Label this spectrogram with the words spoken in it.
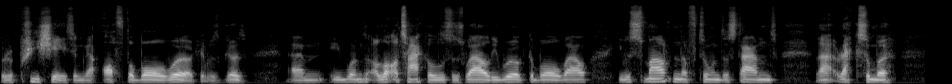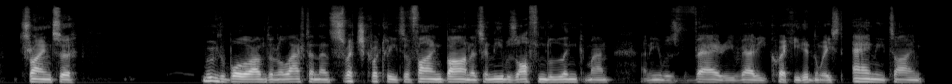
were appreciating that off the ball work. It was good. Um, he won a lot of tackles as well. He worked the ball well. He was smart enough to understand that Wrexham were trying to move the ball around on the left and then switch quickly to find Barnett. And he was often the link man and he was very, very quick. He didn't waste any time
